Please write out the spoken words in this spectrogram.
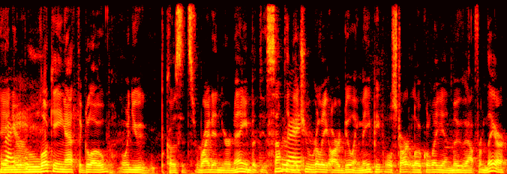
and right. you're looking at the globe when you because it's right in your name, but it's something right. that you really are doing. Many people will start locally and move out from there,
